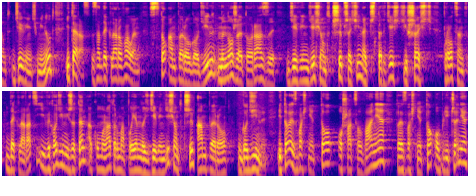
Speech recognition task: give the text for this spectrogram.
159 minut i teraz zadeklarowałem 100 amperogodzin, mnożę to razy 93,46% deklaracji i wychodzi mi, że ten akumulator ma pojemność 93 amperogodziny. I to jest właśnie to oszacowanie, to jest właśnie to obliczenie,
